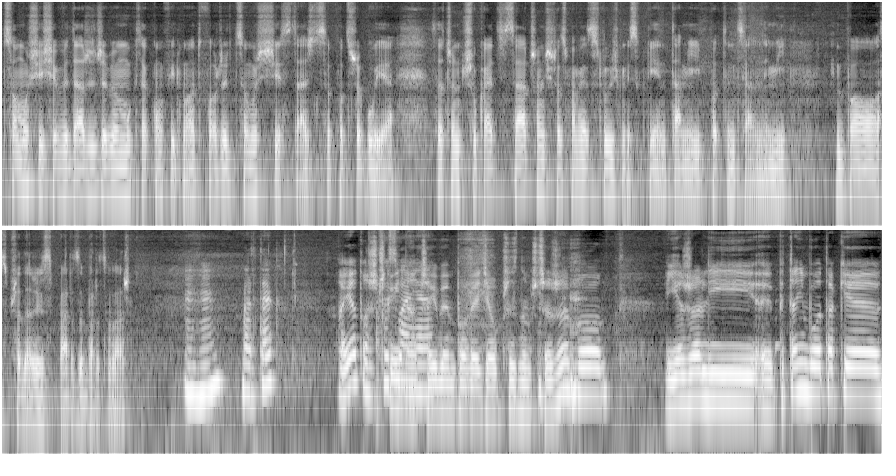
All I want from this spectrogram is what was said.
co musi się wydarzyć, żeby mógł taką firmę otworzyć, co musi się stać, co potrzebuje, zacząć szukać, zacząć rozmawiać z ludźmi, z klientami potencjalnymi, bo sprzedaż jest bardzo, bardzo ważna. Mhm. Bartek? A ja troszeczkę Przesłanie. inaczej bym powiedział, przyznam szczerze, bo jeżeli y, pytanie było takie,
